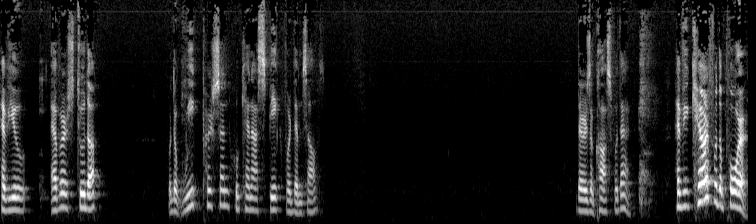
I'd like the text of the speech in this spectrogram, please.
Have you ever stood up for the weak person who cannot speak for themselves? There is a cost for that. Have you cared for the poor?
